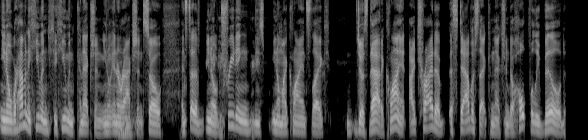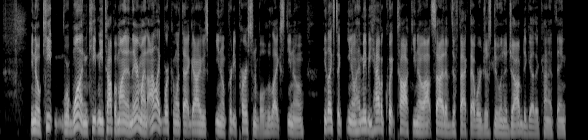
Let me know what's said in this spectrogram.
you know we're having a human to human connection you know interaction mm-hmm. so instead of you know treating these you know my clients like just that a client i try to establish that connection to hopefully build you know keep one keep me top of mind in their mind i like working with that guy who's you know pretty personable who likes you know he likes to you know maybe have a quick talk you know outside of the fact that we're just doing a job together kind of thing.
